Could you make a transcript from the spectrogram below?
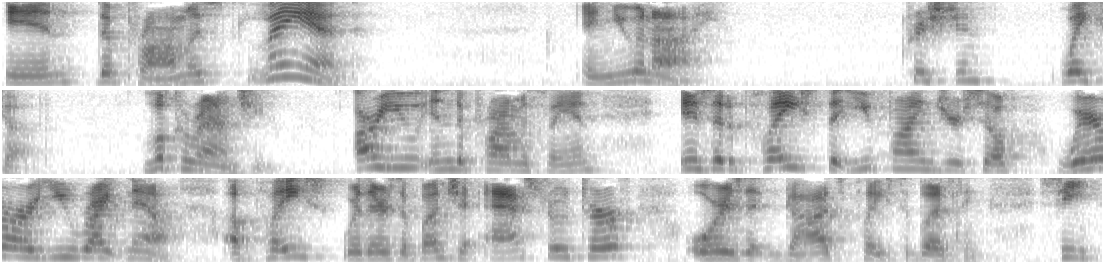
in the promised land. And you and I, Christian, wake up. Look around you. Are you in the promised land? Is it a place that you find yourself? Where are you right now? A place where there's a bunch of astroturf, or is it God's place of blessing? See,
